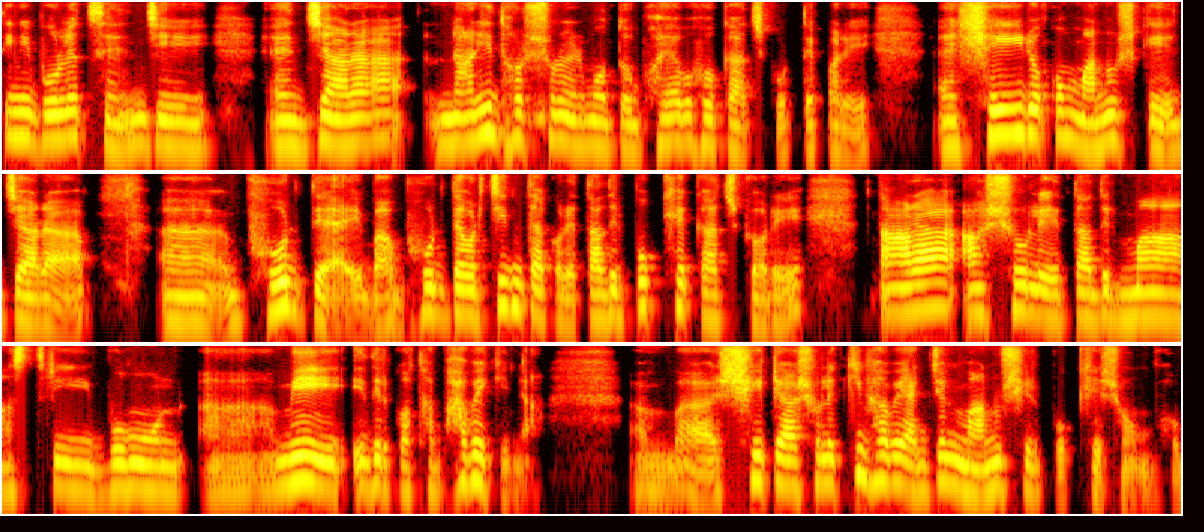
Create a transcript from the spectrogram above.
তিনি বলেছেন যে, যারা নারী ধর্ষণের মতো ভয়াবহ কাজ করতে পারে, সেই রকম মানুষকে যারা ভোট দেয় বা ভোট দেওয়ার চিন্তা করে, তাদের পক্ষে কাজ করে, তারা আসলে তাদের মা, স্ত্রী, বোন, মেয়ে এদের কথা ভাবে কিনা? সেটা আসলে কীভাবে একজন মানুষের পক্ষে সম্ভব?"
